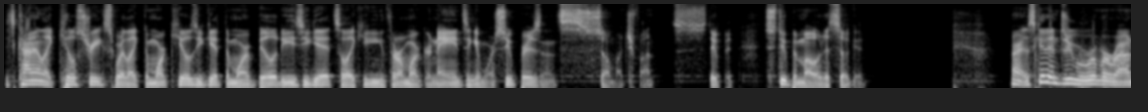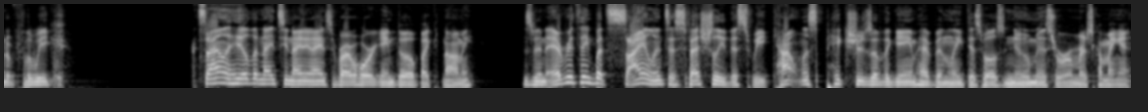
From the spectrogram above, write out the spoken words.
It's kind of like kill streaks, where like the more kills you get, the more abilities you get. So like you can throw more grenades and get more supers, and it's so much fun. Stupid, stupid mode. It's so good. All right, let's get into rumor roundup for the week. Silent Hill, the 1999 survival horror game developed by Konami, has been everything but silent, especially this week. Countless pictures of the game have been leaked, as well as numerous rumors coming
